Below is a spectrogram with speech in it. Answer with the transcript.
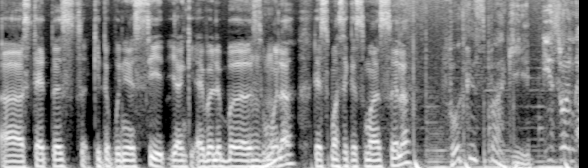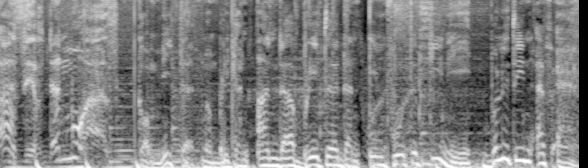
uh, status kita punya seat yang available semualah dari semasa ke semasa lah Fokus pagi Izwan Azir dan Muaz komited memberikan anda berita dan info terkini Bulletin FM.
